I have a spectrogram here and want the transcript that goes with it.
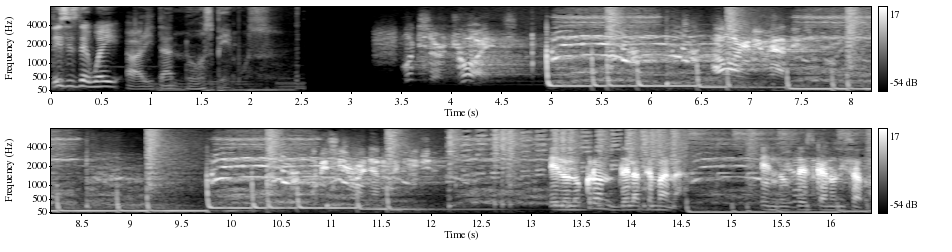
This is the way. Ahorita nos vemos. El holocrón de la semana en los descanonizados.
